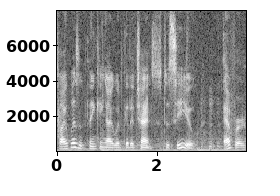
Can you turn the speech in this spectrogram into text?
So I wasn't thinking I would get a chance to see you ever.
